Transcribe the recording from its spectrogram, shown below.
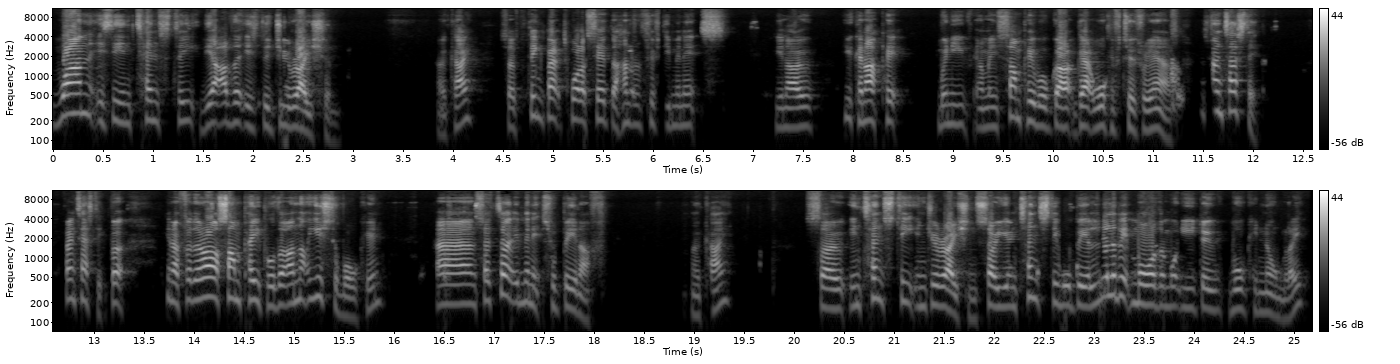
One is the intensity, the other is the duration. Okay, so think back to what I said: the 150 minutes. You know, you can up it when you. I mean, some people go, go out walking for two, three hours. It's fantastic, fantastic. But you know, for there are some people that are not used to walking, and so 30 minutes would be enough. Okay. So intensity and duration. So your intensity will be a little bit more than what you do walking normally.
